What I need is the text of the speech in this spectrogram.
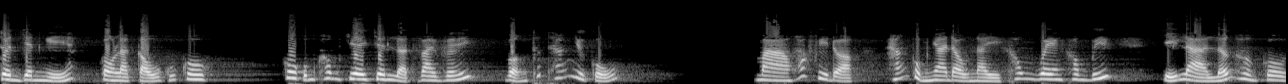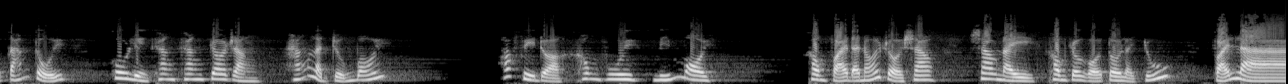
trên danh nghĩa còn là cậu của cô. Cô cũng không chê trên lệch vai vế, vẫn thích hắn như cũ. Mà hoắc phi đoạt, hắn cùng nha đầu này không quen không biết, chỉ là lớn hơn cô 8 tuổi, cô liền khăng khăng cho rằng hắn là trưởng bối. Hoắc phi đoạt không vui, miếm môi. Không phải đã nói rồi sao, sau này không cho gọi tôi là chú, phải là...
